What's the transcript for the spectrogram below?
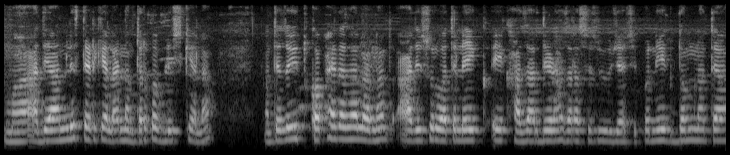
मग आधी अनलिस्टेड केला नंतर पब्लिश केला. आणि त्याचा इतका फायदा झाला ना आधी सुरुवातीला एक एक हजार दीड हजार असेच व्ह्यूज यायचे. पण एकदम ना त्या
